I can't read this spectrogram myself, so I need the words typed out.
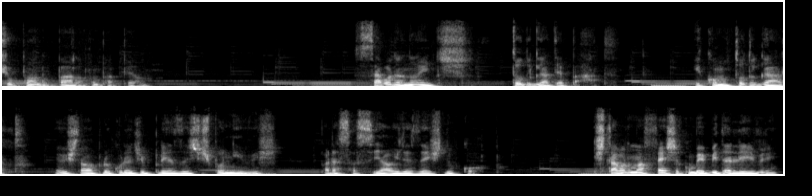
Chupando bala com papel. Sábado à noite, todo gato é pardo. E como todo gato, eu estava à procura de presas disponíveis para saciar os desejos do corpo. Estava numa festa com bebida livre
